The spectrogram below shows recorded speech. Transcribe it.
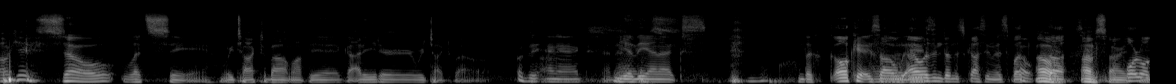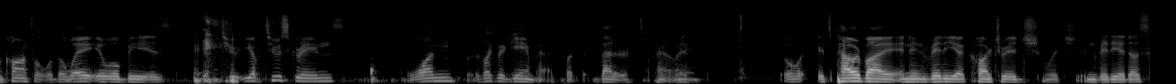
Okay. So let's see. We talked about Mafia God Eater. We talked about. Oh, the NX. Yeah, the NX. the, okay, so Uh, I wasn't done discussing this, but Oh. The, oh, the sorry. portable console, well, the way it will be is you have two, you have two screens. One it's like the gamepad, but better apparently. Well, It's powered by an NVIDIA cartridge, which NVIDIA does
